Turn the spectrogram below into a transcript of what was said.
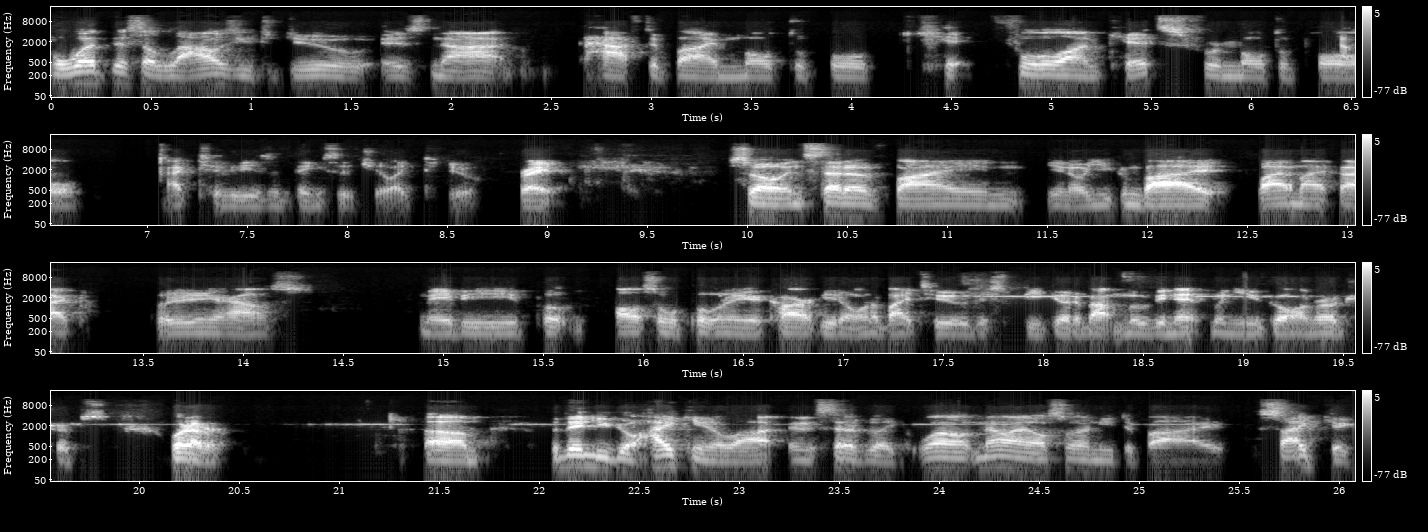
But what this allows you to do is not have to buy multiple kit, full-on kits for multiple activities and things that you like to do, right? So instead of buying, you know, you can buy buy my MyFAK, put it in your house, maybe put also put one in your car if you don't want to buy two just be good about moving it when you go on road trips whatever. Um, but then you go hiking a lot and instead of like well now i also need to buy sidekick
